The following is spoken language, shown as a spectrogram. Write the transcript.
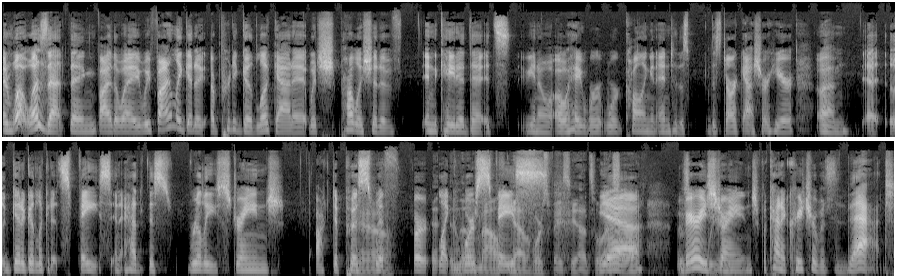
And what was that thing, by the way? We finally get a, a pretty good look at it, which probably should have indicated that it's you know oh hey we're we're calling an end to this this dark asher here um uh, get a good look at its face and it had this really strange octopus Yeah. with or like horse mouth- face Yeah, the horse face. Yeah, that's what I yeah saw. It was very weird. strange. What kind of creature was that?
